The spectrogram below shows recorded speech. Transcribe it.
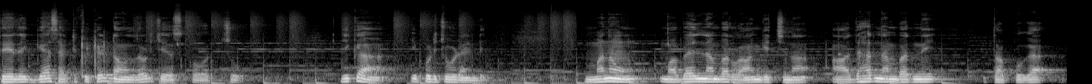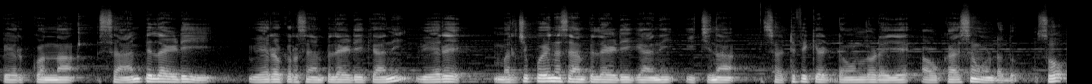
తేలిగ్గా సర్టిఫికేట్ డౌన్లోడ్ చేసుకోవచ్చు. ఇక ఇప్పుడు చూడండి. మనం మొబైల్ నెంబర్ రాంగ్ ఇచ్చిన ఆధార్ నెంబర్ని తప్పుగా పేర్కొన్న శాంపిల్ ఐడి వేరొకరు శాంపిల్ ఐడి కానీ వేరే మర్చిపోయిన శాంపిల్ ఐడి కానీ ఇచ్చిన సర్టిఫికేట్ డౌన్లోడ్ అయ్యే అవకాశం ఉండదు. సో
